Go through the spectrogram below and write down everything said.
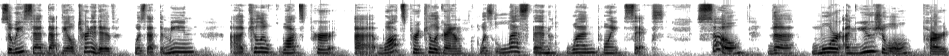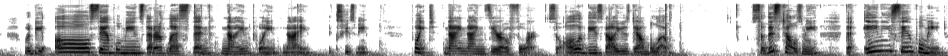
So we said that the alternative was that the mean uh, kilowatts per uh, watts per kilogram was less than 1.6. So the more unusual part would be all sample means that are less than 9.9, excuse me, 0.9904. So all of these values down below. So this tells me that any sample mean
